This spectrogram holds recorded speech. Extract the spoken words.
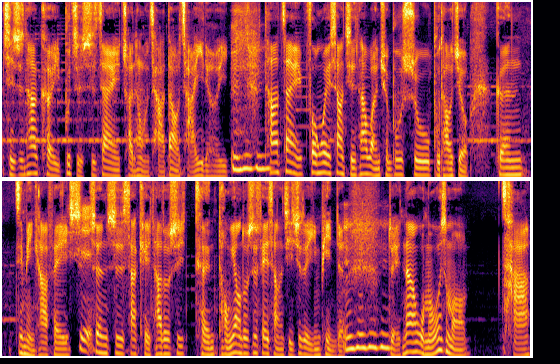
其实它可以不只是在传统的茶道茶艺的而已，嗯、它在风味上其实它完全不输葡萄酒跟精品咖啡，是甚至 Sake 它都是同同样都是非常极致的饮品的。嗯、哼哼对，那我们为什么茶？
